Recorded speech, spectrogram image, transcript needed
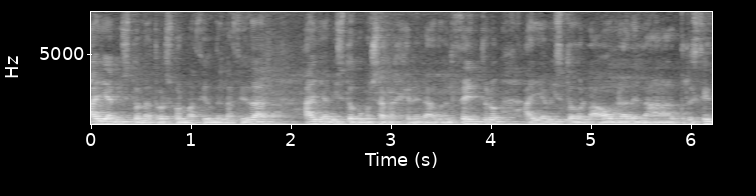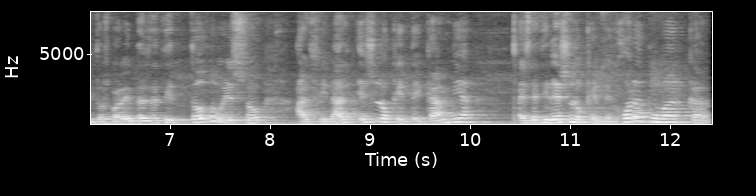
haya visto la transformación de la ciudad, haya visto cómo se ha regenerado el centro, haya visto la obra de la 340, es decir, todo eso al final es lo que te cambia, es decir, es lo que mejora tu marca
